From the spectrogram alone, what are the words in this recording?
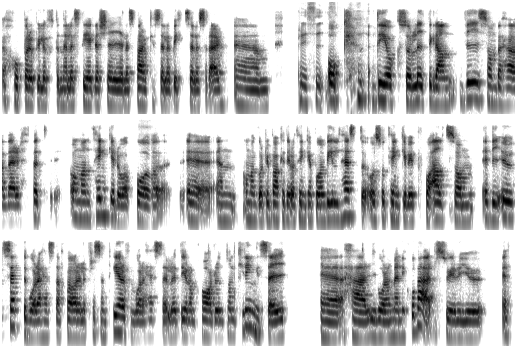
hoppar upp i luften eller stegrar sig eller sparkas eller bits eller sådär. Eh, Precis. och det är också lite grann vi som behöver, för om man tänker då på eh, en, om man går tillbaka till att tänka på en vildhäst och så tänker vi på allt som vi utsätter våra hästar för eller presenterar för våra hästar eller det de har runt omkring sig eh, här i våran människovärld så är det ju ett,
